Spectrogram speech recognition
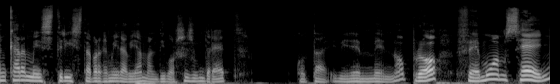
encara més trista, perquè mira, aviam, el divorci és un dret, escolta, evidentment, no? Però fem-ho amb seny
